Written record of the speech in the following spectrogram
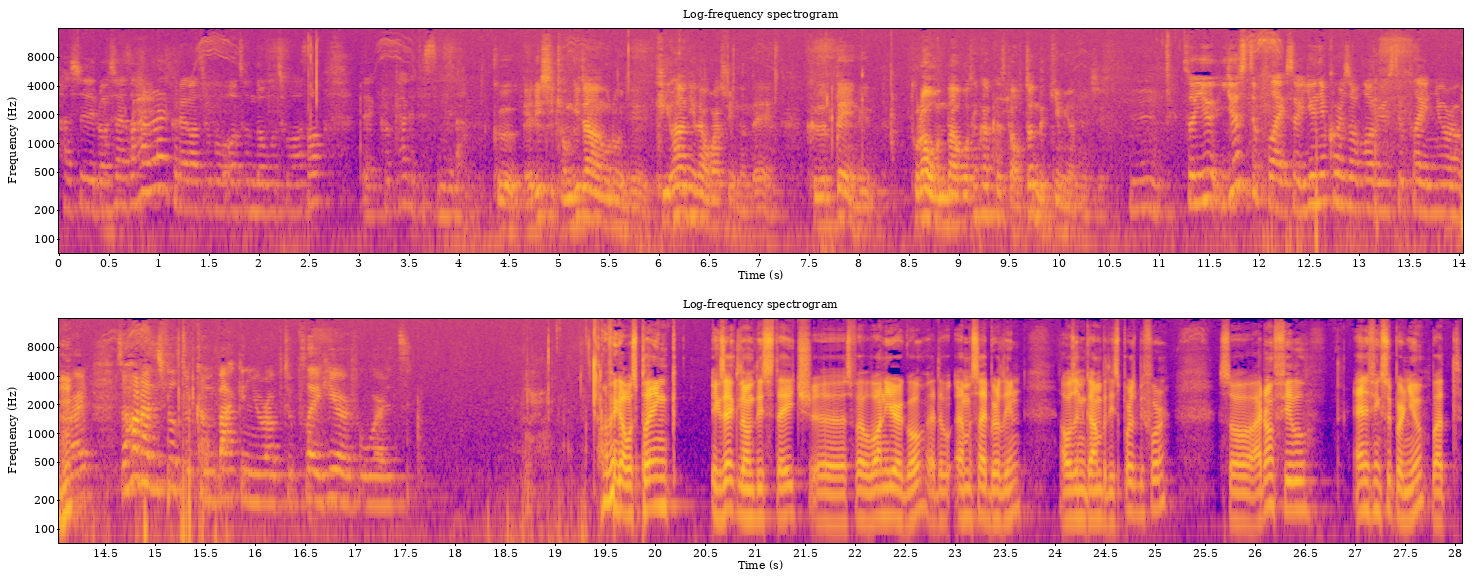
다시 러시아에서 할래? 그래가지고 어, 전 너무 좋아서 네 그렇게 하게 됐습니다. 그 LEC 경기장으로 이제 귀환이라고 할 수 있는데 그때 이제 돌아온다고 생각했을 때 어떤 느낌이었는지. Mm. So you used to play. So Unicorns of Love used to play in Europe, Mhm. right? So how does it feel to come back in Europe to play here for Words? I think I was playing exactly on this stage uh, as well one year ago at the MSI Berlin. I was in Gambit Esports before, so I don't feel anything super new. But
